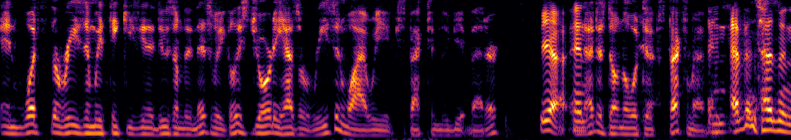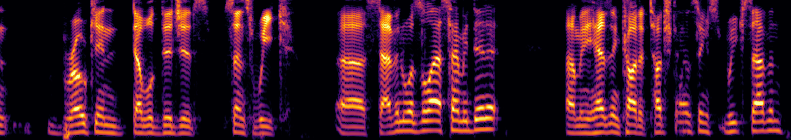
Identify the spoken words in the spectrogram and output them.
And what's the reason we think he's going to do something this week? At least Jordy has a reason why we expect him to get better. Yeah, And, and I just don't know what to expect from Evans. And Evans hasn't broken double digits since week uh, seven was the last time he did it. I mean, he hasn't caught a touchdown since week seven.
